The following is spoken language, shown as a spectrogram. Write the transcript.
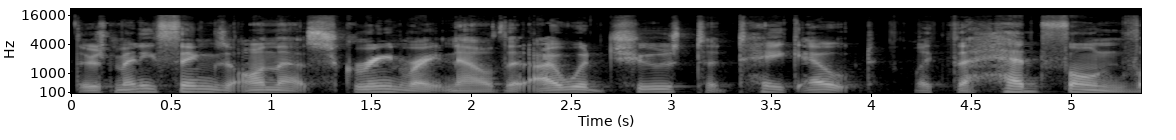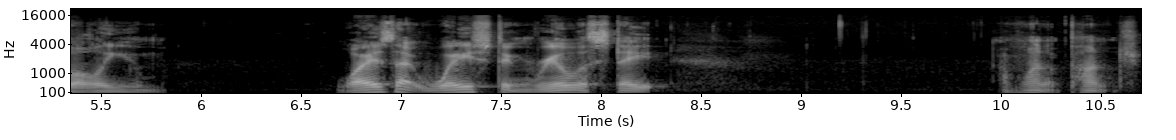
There's many things on that screen right now that I would choose to take out, like the headphone volume. Why is that wasting real estate? I want to punch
